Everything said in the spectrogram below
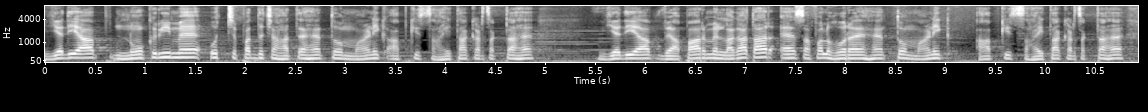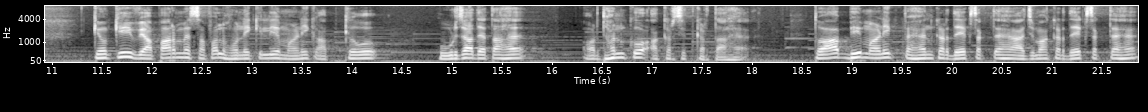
यदि आप नौकरी में उच्च पद चाहते हैं तो माणिक आपकी सहायता कर सकता है। यदि आप व्यापार में लगातार असफल हो रहे हैं तो माणिक आपकी सहायता कर सकता है, क्योंकि व्यापार में सफल होने के लिए माणिक आपको ऊर्जा देता है और धन को आकर्षित करता है। तो आप भी माणिक पहन कर देख सकते हैं आजमा कर देख सकते हैं,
